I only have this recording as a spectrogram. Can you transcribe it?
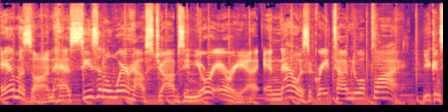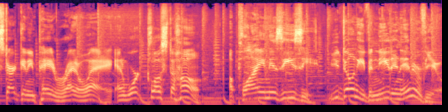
Amazon has seasonal warehouse jobs in your area, and now is a great time to apply. You can start getting paid right away and work close to home. Applying is easy. You don't even need an interview.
